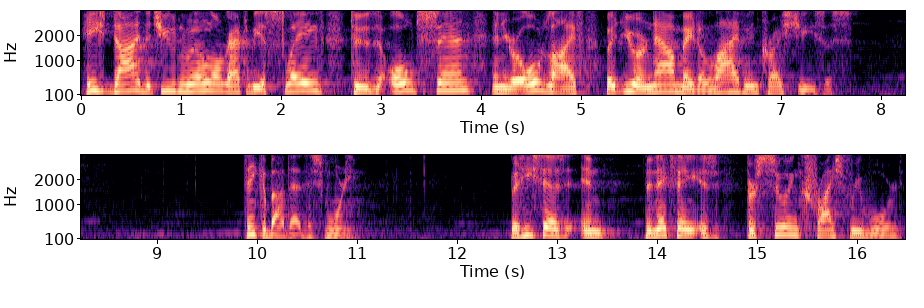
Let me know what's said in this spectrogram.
He died that you no longer have to be a slave to the old sin and your old life, but you are now made alive in Christ Jesus. Think about that this morning. But he says, and the next thing is pursuing Christ's reward.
